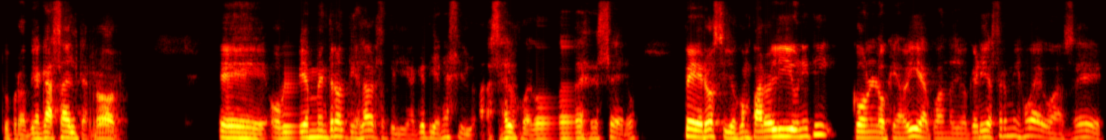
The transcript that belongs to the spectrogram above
tu propia casa del terror. Eh, obviamente no tienes la versatilidad que tienes si haces el juego desde cero, pero si yo comparo el Unity con lo que había cuando yo quería hacer mi juego hace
